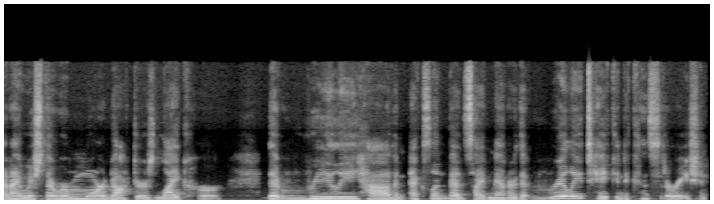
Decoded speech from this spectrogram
And I wish there were more doctors like her that really have an excellent bedside manner, that really take into consideration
